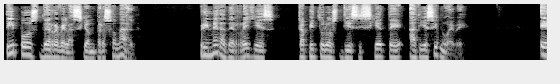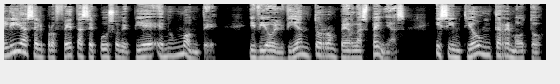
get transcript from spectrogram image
Tipos de revelación personal. Primera de Reyes, capítulos 17 a 19. Elías el profeta se puso de pie en un monte, y vio el viento romper las peñas, y sintió un terremoto,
